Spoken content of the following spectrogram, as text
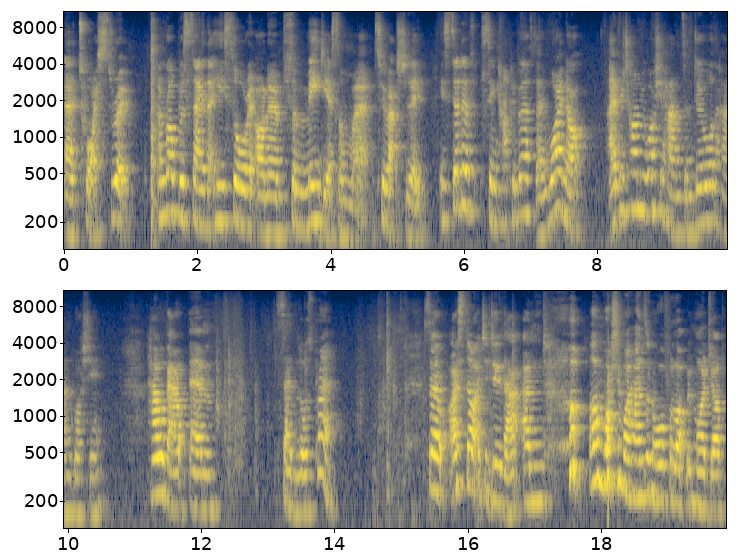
uh, twice through. And Rob was saying that he saw it on um, some media somewhere to actually, instead of sing happy birthday, why not, every time you wash your hands and do all the hand washing, how about um, say the Lord's Prayer? So I started to do that and I'm washing my hands an awful lot with my job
